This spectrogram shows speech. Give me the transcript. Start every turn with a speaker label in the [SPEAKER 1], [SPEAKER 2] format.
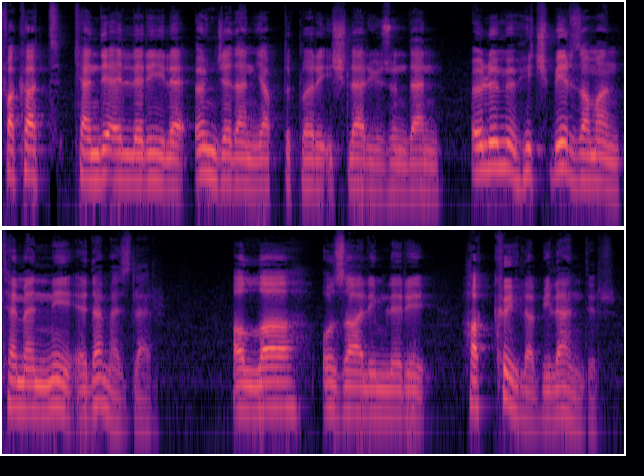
[SPEAKER 1] Fakat kendi elleriyle önceden yaptıkları işler yüzünden ölümü hiçbir zaman temenni edemezler. Allah o zalimleri hakkıyla bilendir.''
